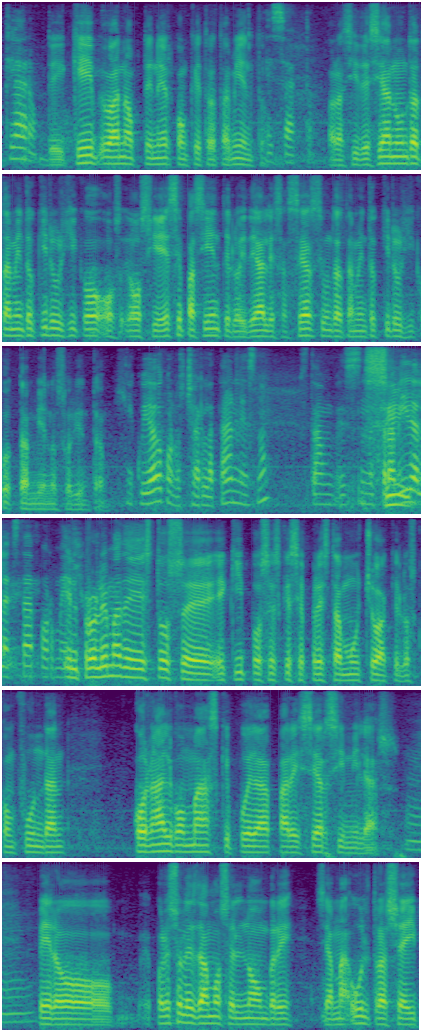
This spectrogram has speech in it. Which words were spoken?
Claro. de qué van a obtener con qué tratamiento. Exacto. Ahora, si desean un tratamiento quirúrgico o, o si ese paciente lo ideal es hacerse un tratamiento quirúrgico, también los orientamos. Y cuidado con los charlatanes, ¿no? Están- es nuestra Sí, vida la que está por medio. El problema de estos eh, equipos es que se presta mucho a que los confundan con algo más que pueda parecer similar. Mm. Pero eh, por eso les damos el nombre, se llama Ultra Shape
